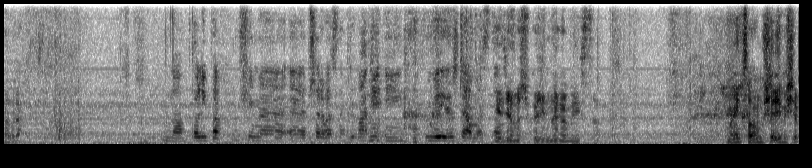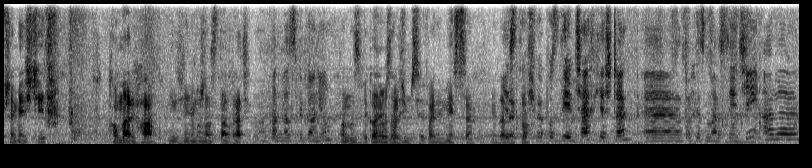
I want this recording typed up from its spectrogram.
Dobra. no, to lipa. Musimy e, przerwać nagrywanie i wyjeżdżamy stąd. Jedziemy szukać innego miejsca. No i co, no musieliśmy się przemieścić. Komercha, nigdzie nie można stawiać. No, pan nas wygonił. Pan nas wygonił, znaleźliśmy sobie fajne miejsce, niedaleko. Jesteśmy po zdjęciach jeszcze, e, trochę zmarznięci, ale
